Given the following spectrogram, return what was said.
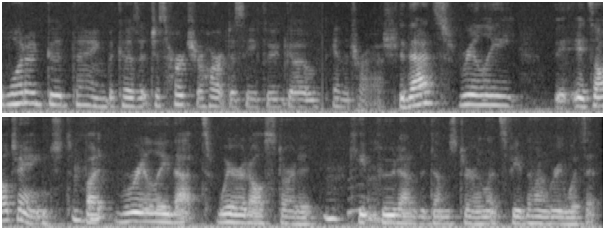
What a good thing because it just hurts your heart to see food go in the trash. That's really, it's all changed, Mhm. but really that's where it all started. Mhm. Keep food out of the dumpster and let's feed the hungry with it.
